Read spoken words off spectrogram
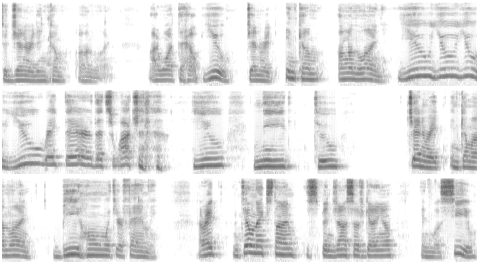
to generate income online. I want to help you generate income online. You you you you right there that's watching you need to generate income online. Be home with your family. All right? Until next time this has been Jean-Serge Gagnon and we'll see you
